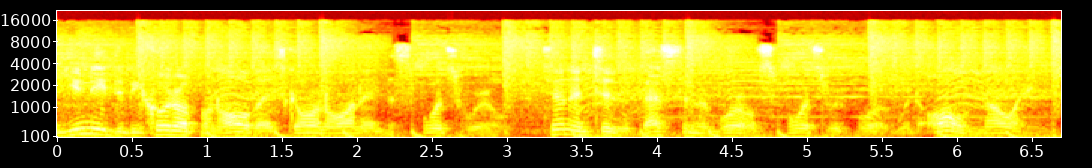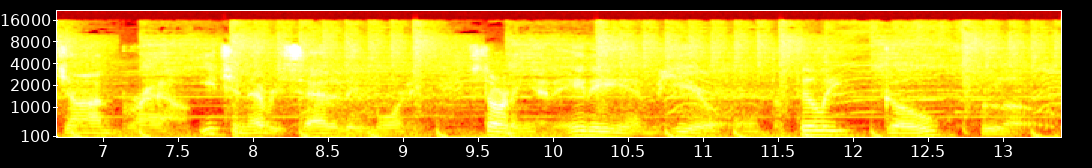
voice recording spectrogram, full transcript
When you need to be caught up on all that's going on in the sports world, tune into the Best in the World Sports Report with all-knowing John Brown each and every Saturday morning, starting at 8 a.m. here on the Philly Go Flow.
